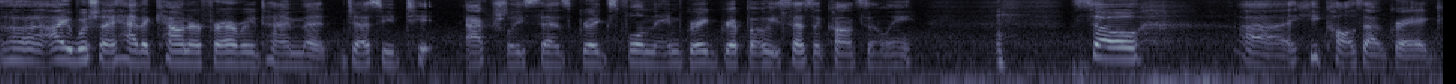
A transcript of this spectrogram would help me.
Uh, I wish I had a counter for every time that Jesse t- actually says Greg's full name, Greg Grippo. He says it constantly. so uh, he calls out Greg.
